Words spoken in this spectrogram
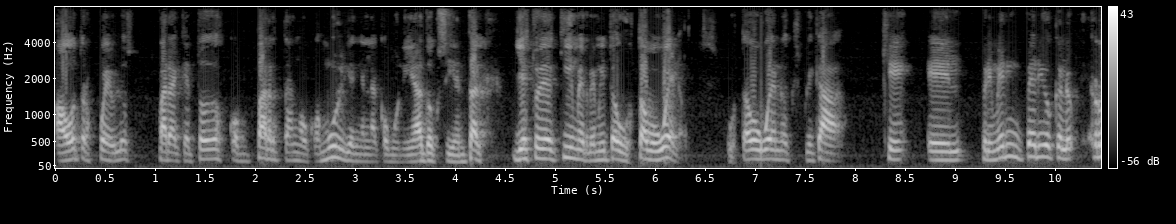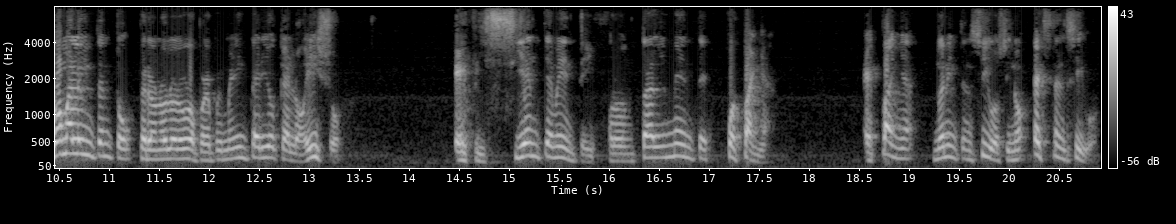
a otros pueblos para que todos compartan o comulguen en la comunidad occidental. Y esto de aquí me remito a Gustavo Bueno. Gustavo Bueno explicaba que el primer imperio que lo, Roma lo intentó, pero no lo logró, pero el primer imperio que lo hizo eficientemente y frontalmente fue España. España no era intensivo, sino extensivo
